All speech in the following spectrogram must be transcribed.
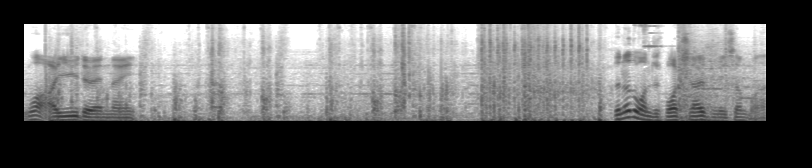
What are you doing, mate? There's another one just watching over me somewhere.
